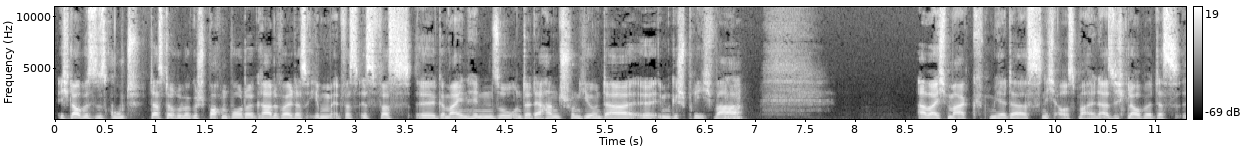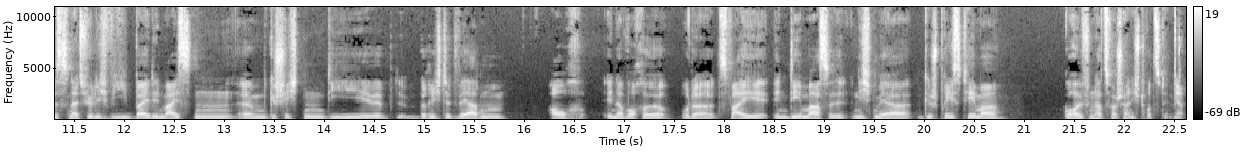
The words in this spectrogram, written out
Ich glaube, es ist gut, dass darüber gesprochen wurde, gerade weil das eben etwas ist, was äh, gemeinhin so unter der Hand schon hier und da äh, im Gespräch war. Mhm aber ich mag mir das nicht ausmalen. Also ich glaube, das ist natürlich wie bei den meisten ähm, Geschichten, die berichtet werden, auch in der Woche oder zwei in dem Maße nicht mehr Gesprächsthema. Geholfen hat es wahrscheinlich trotzdem. Ja.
